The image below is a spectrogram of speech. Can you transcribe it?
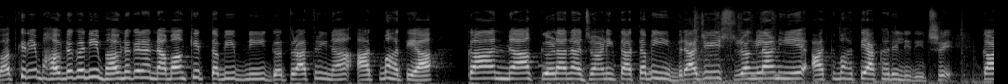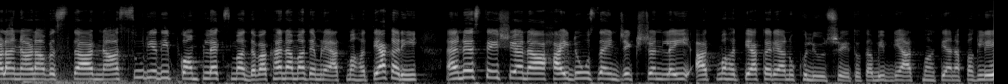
વાત કરીએ ભાવનગરની. ભાવનગરના નામાંકિત તબીબની ગતરાત્રિના આત્મહત્યા કાન નાક ગળાના જાણીતા તબીબ રાજેશ રંગલાણીએ આત્મહત્યા કરી લીધી છે. કાળા નાણા વિસ્તારના સૂર્યદીપ કોમ્પ્લેક્સમાં દવાખાનામાં તેમણે આત્મહત્યા કરી. એનેસ્થેશિયાના હાઈડોઝના ઇન્જેક્શન લઈ આત્મહત્યા કર્યાનું ખુલ્યું છે. તો તબીબની આત્મહત્યાના પગલે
